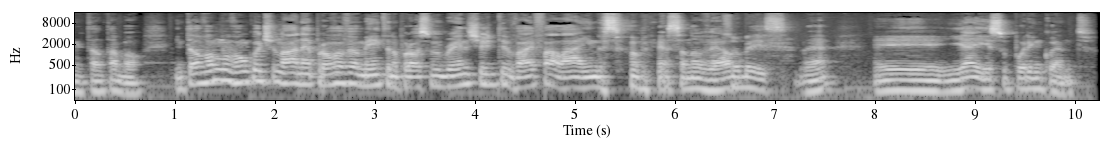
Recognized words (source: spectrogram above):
Então tá bom. Então vamos, vamos continuar, né? Provavelmente no próximo Brand a gente vai falar ainda sobre essa novela. Sobre isso. Né? E, e é isso por enquanto.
